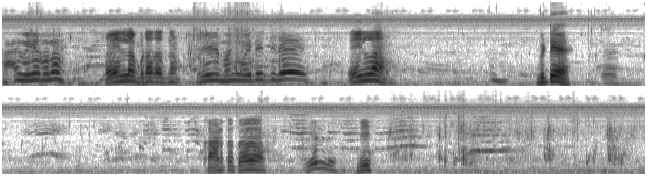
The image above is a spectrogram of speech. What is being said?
ಕಾಯಿ ಒಯ್ಯೋದಲ್ಲ? ಇಲ್ಲ ಬಿಡೋದು ಅದನ್ನ ಏ ಮಣ್ಣು ಏ ಇಲ್ಲ. ಬಿಟ್ಟೆ? ಕಾಣ್ತತ ಎಲ್ಲಿ? ದಿ ಕಾಯಿ ಒಯ್ಯೋದಾಗ ಹೋಗ್ಬೇಕು ನಾ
